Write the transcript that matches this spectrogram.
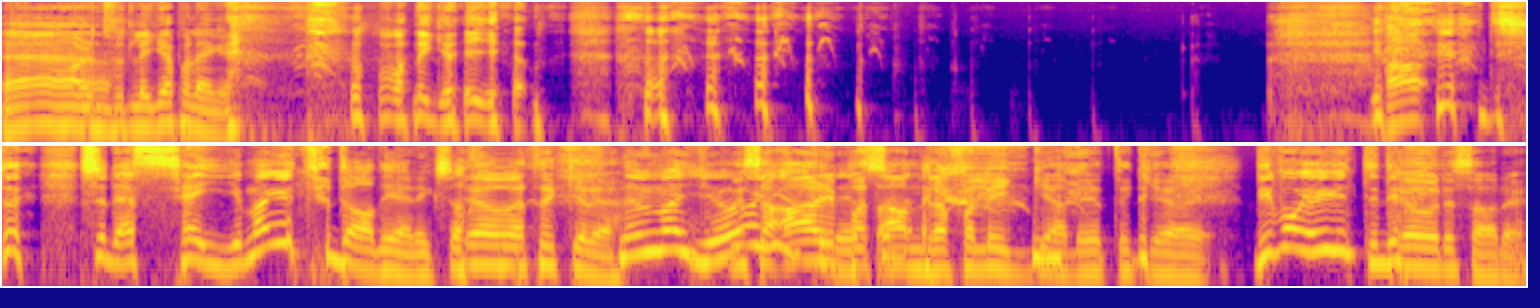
du Eh, inte fått ligga på länge? Vad är grejen? ja, så, så där säger man ju inte Dan Eriksson. jo, jag tycker det. Nej, men man gör du är så arg det. på att Så- andra får ligga, det tycker jag. Det var jag ju inte. Det, Jo, det sa du.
